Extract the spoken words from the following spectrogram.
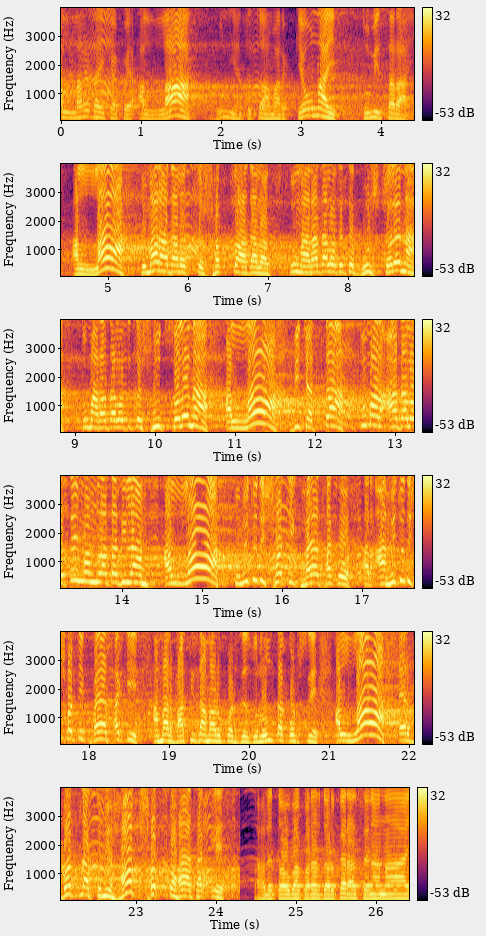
আল্লাহরে ডাইকা কয়, আল্লাহ দুনিয়াতে তো আমার কেউ নাই। তুমি ছাড়া আল্লাহ, তোমার আদালত তো শক্ত আদালত। তোমার আদালতে তো ঘুষ চলে না, তোমার আদালতে তো সুদ চলে না। আল্লাহ, বিচারটা তোমার আদালতেই মামলাটা দিলাম। আল্লাহ, তুমি যদি সঠিক হয়ে থাকো, আর আমি যদি সঠিক হয়ে থাকি, আমার বাতিজ আমার উপর যে জুলুমটা করছে, আল্লাহ, এর বদলা তুমি হক সত্য হয়ে থাকলে। তাহলে তওবা করার দরকার আছে না নাই?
